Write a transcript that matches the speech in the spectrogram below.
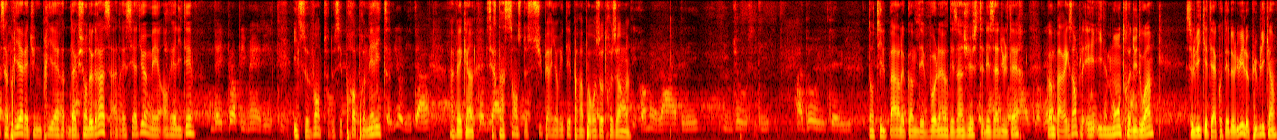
Sa prière est une prière d'action de grâce adressée à Dieu, mais en réalité. Il se vante de ses propres mérites, avec un certain sens de supériorité par rapport aux autres hommes, dont il parle comme des voleurs, des injustes, des adultères, comme par exemple, et il montre du doigt celui qui était à côté de lui, le publicain.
